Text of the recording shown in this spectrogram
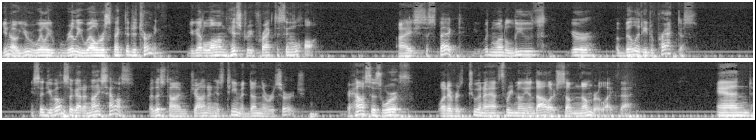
You know, you're a really, really well respected attorney. You got a long history of practicing law. I suspect you wouldn't want to lose your ability to practice. He said, You've also got a nice house. By this time, John and his team had done their research. Your house is worth whatever, two and a half, three million dollars, some number like that. And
